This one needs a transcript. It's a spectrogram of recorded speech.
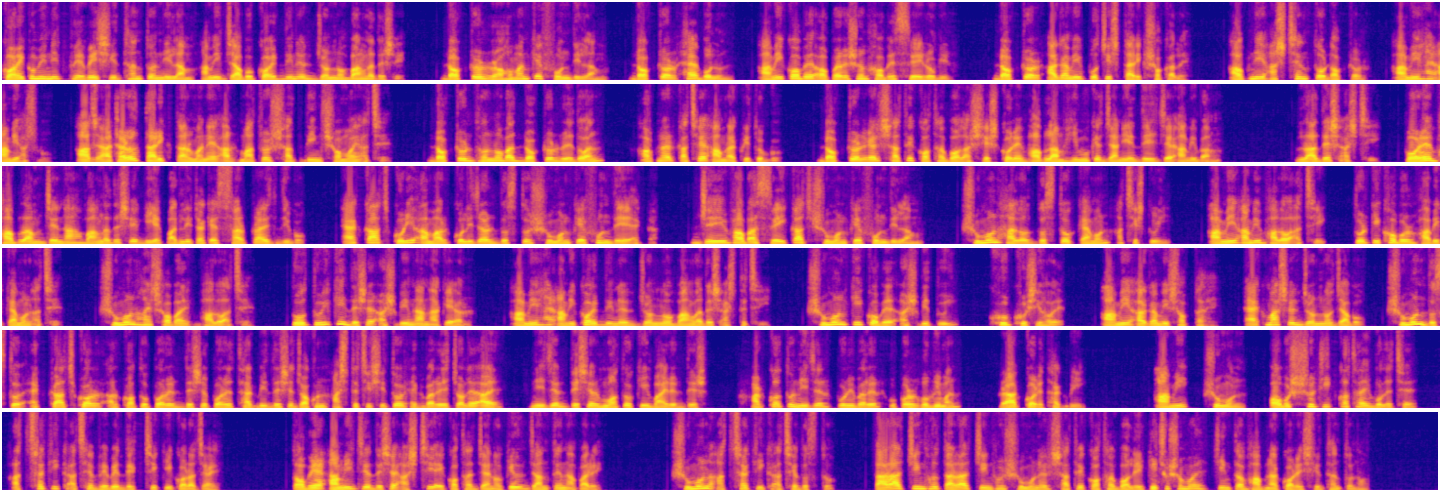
কয়েক মিনিট ভেবে সিদ্ধান্ত নিলাম, আমি যাব কয়েকদিনের জন্য বাংলাদেশে। ডক্টর রহমানকে ফোন দিলাম। ডক্টর হ্যাঁ বলুন, আমি কবে অপারেশন হবে সেই রোগীর? ডক্টর, আগামী পঁচিশ তারিখ সকালে। আপনি আসছেন তো, ডক্টর? আমি হ্যাঁ আমি আসব। আজ আঠারো তারিখ, তার মানে আর মাত্র সাত দিন সময় আছে। ডক্টর, ধন্যবাদ, ডক্টর রেদওয়ান। আপনার কাছে আমরা কৃতজ্ঞ। ডক্টর, এর সাথে কথা বলা শেষ করে ভাবলাম, হিমুকে জানিয়ে দেই যে আমি বাংলাদেশ আসছি। পরে ভাবলাম যে না, বাংলাদেশে গিয়ে পাগলিটাকে সারপ্রাইজ দিব। এক কাজ করি, আমার কলিজার দোস্ত সুমনকে ফোন দিয়ে একটা। যেই ভাবা সেই কাজ সুমনকে ফোন দিলাম। সুমন, হ্যালো দোস্ত, কেমন আছিস তুই? আমি আমি ভালো আছি। তোর কি খবর, ভাবি কেমন আছে? সুমন, হয়, সবাই ভালো আছে। তো তুই কি দেশে আসবি না নাকে আর? আমি হ্যাঁ আমি কয়েকদিনের জন্য বাংলাদেশ আসতেছি। সুমন, কি কবে আসবি তুই? খুব খুশি হয়ে। আমি আগামী সপ্তাহে, এক মাসের জন্য যাব। সুমন, দোস্ত, এক কাজ কর, আর কত পরের দেশে পরে থাকবি? দেশে যখন আসতেছিস তো একবারে চলে আয়। নিজের দেশের মতো কি বাইরের দেশ? আর কত নিজের পরিবারের উপর অভিমান? রাগ করে থাকবি। আমি, সুমন, অবশ্য ঠিক কথাই বলেছে। আচ্ছা ঠিক আছে, ভেবে দেখছি কি করা যায়। তবে আমি যে দেশে আসছি, এ কথা যেন কেউ জানতে না পারে। সুমন আচ্ছা ঠিক আছে, দোস্ত। তারা চিহ্ন তারা চিহ্ন, সুমনের সাথে কথা বলে, কিছু সময় চিন্তা ভাবনা করে সিদ্ধান্ত ন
